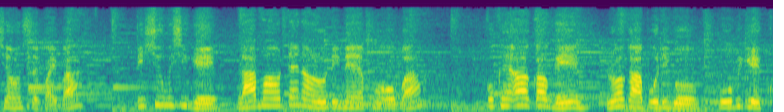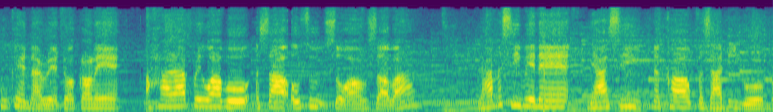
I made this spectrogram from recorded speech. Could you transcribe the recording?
ရှောင်းဆွဲပိုက်ပါတီရှူမရှိကလာမောင်တန်းတော်ရိုတီနဲ့ဖုံးအုပ်ပါကိုခဲအားကောက်ကရောဂါပိုးဒီကိုပိုးပြီးကခုခဲနိုင်ရတဲ့တော့ကောင်းလဲအာဟာရပြေဝဖို့အစာအုပ်စုစုံအောင်စပါ လာမစီပေနဲ့ညာစီနှာခေါင်းပစားတီကို မ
